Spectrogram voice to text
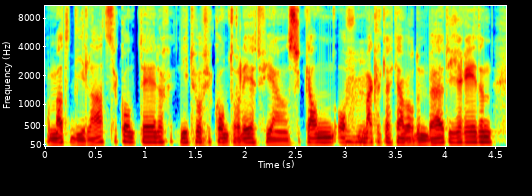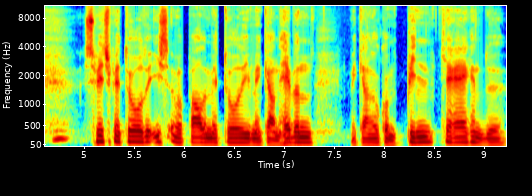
omdat die laatste container niet wordt gecontroleerd via een scan of makkelijker kan worden buitengereden. Switchmethode is een bepaalde methode die men kan hebben. Men kan ook een pin krijgen, de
